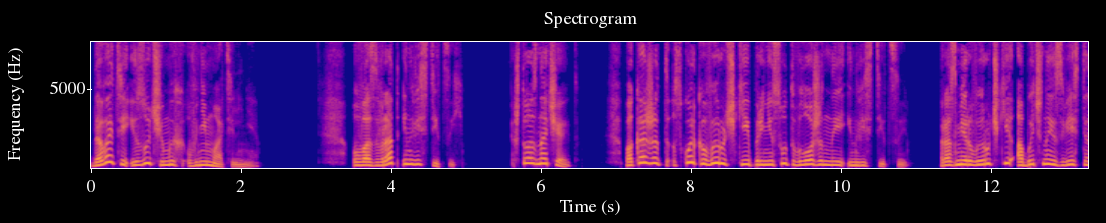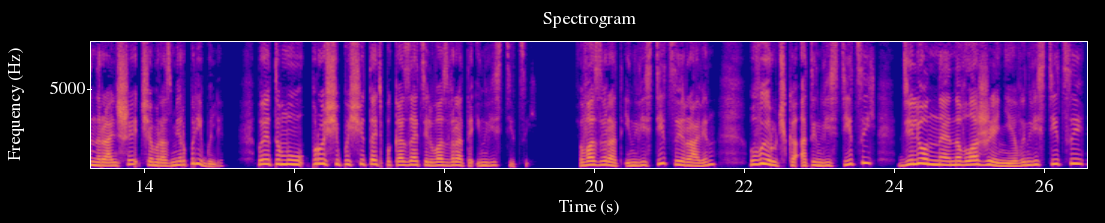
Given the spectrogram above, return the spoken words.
Давайте изучим их внимательнее. Возврат инвестиций. Что означает? Покажет, сколько выручки принесут вложенные инвестиции. Размер выручки обычно известен раньше, чем размер прибыли, поэтому проще посчитать показатель возврата инвестиций. Возврат инвестиций равен выручка от инвестиций, деленная на вложение в инвестиции,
